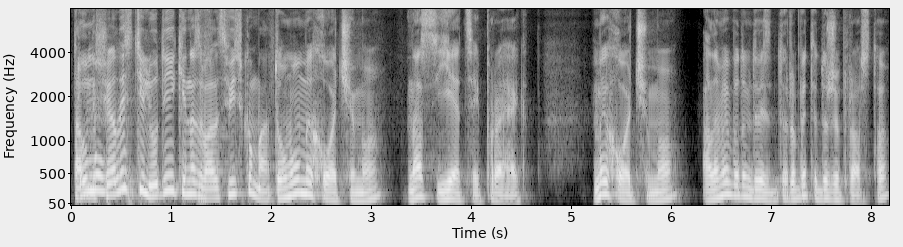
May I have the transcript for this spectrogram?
там Тому- лишились ті люди, які називались військомат. тому ми хочемо, у нас є цей проект, ми хочемо, але ми будемо робити дуже просто.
